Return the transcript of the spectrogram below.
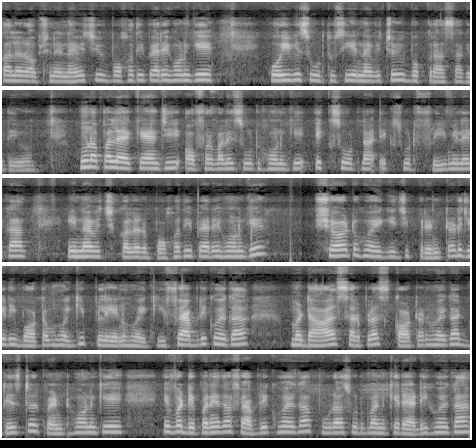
ਕਲਰ ਆਪਸ਼ਨ ਇਹਨਾਂ ਵਿੱਚ ਵੀ ਬਹੁਤ ਹੀ ਪਿਆਰੇ ਹੋਣਗੇ। ਕੋਈ ਵੀ ਸੂਟ ਤੁਸੀਂ ਇਹਨਾਂ ਵਿੱਚੋਂ ਵੀ ਬੁੱਕ ਕਰਾ ਸਕਦੇ ਹੋ। ਹੁਣ ਆਪਾਂ ਲੈ ਕੇ ਆਏ ਜੀ ਆਫਰ ਵਾਲੇ ਸੂਟ ਹੋਣਗੇ। ਇੱਕ ਸੂਟ ਨਾਲ ਇੱਕ ਸੂਟ ਫ੍ਰੀ ਮਿਲੇਗਾ। ਇਹਨਾਂ ਵਿੱਚ ਕਲਰ ਬਹੁਤ ਹੀ ਪਿਆਰੇ ਹੋਣਗੇ। ਸ਼ਰਟ ਹੋਏਗੀ ਜੀ ਪ੍ਰਿੰਟਡ ਜਿਹੜੀ ਬਾਟਮ ਹੋਏਗੀ ਪਲੇਨ ਹੋਏਗੀ। ਫੈਬਰਿਕ ਹੋਏਗਾ ਮਡਾਲ ਸਰਪਲਸ ਕਾਟਨ ਹੋਏਗਾ ਡਿਜੀਟਲ ਪ੍ਰਿੰਟ ਹੋਣਗੇ। ਇਹ ਵੱਡੇ ਪਨੇ ਦਾ ਫੈਬਰਿਕ ਹੋਏਗਾ, ਪੂਰਾ ਸੂਟ ਬਣ ਕੇ ਰੈਡੀ ਹੋਏਗਾ।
